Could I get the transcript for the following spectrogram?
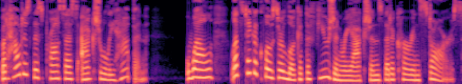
But how does this process actually happen? Well, let's take a closer look at the fusion reactions that occur in stars.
